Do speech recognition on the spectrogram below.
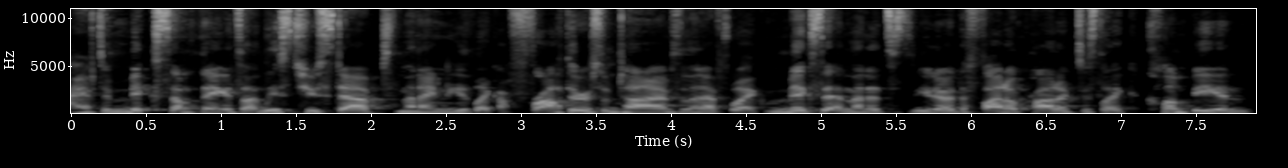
I have to mix something. It's at least two steps, and then I need like a frother sometimes, and then I have to like mix it, and then it's you know the final product is like clumpy and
